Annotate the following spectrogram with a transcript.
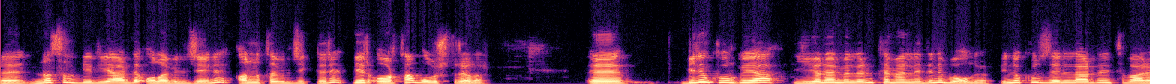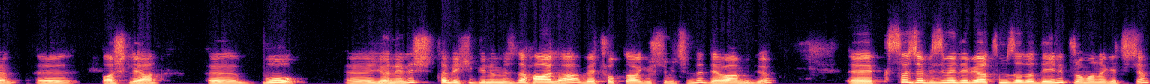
e, nasıl bir yerde olabileceğini anlatabilecekleri bir ortam oluşturuyorlar. E, bilim kurguya yönelmelerin temel nedeni bu oluyor. 1950'lerden itibaren e, başlayan e, bu e, yöneliş tabii ki günümüzde hala ve çok daha güçlü biçimde devam ediyor. E, kısaca bizim edebiyatımıza da değinip romana geçeceğim.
